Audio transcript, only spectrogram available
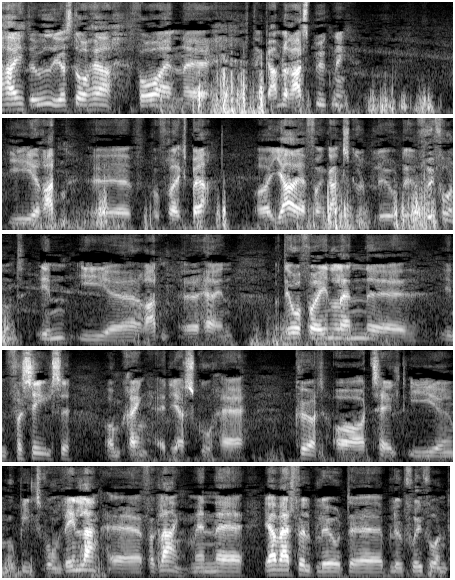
hej derude. Jeg står her foran øh, den gamle retsbygning i retten øh, på Frederiksberg. Og jeg er for en gang skyld blevet øh, frifundet inde i øh, retten øh, herinde. Og det var for en eller anden øh, en forseelse omkring, at jeg skulle have kørt og talt i øh, mobiltelefonen. Det er en lang øh, forklaring, men øh, jeg er i hvert fald blevet, øh, blevet frifundet.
